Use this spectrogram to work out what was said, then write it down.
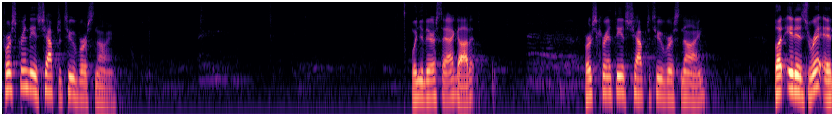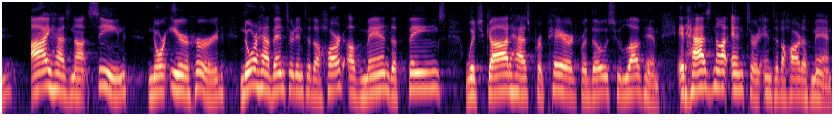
1 Corinthians chapter 2 verse 9. When you're there say I got it. 1 Corinthians chapter 2 verse 9. But it is written, Eye has not seen nor ear heard, nor have entered into the heart of man the things which God has prepared for those who love him. It has not entered into the heart of man.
